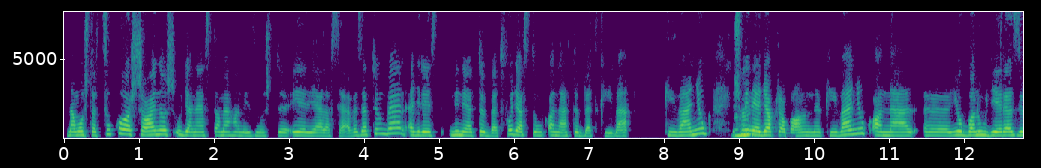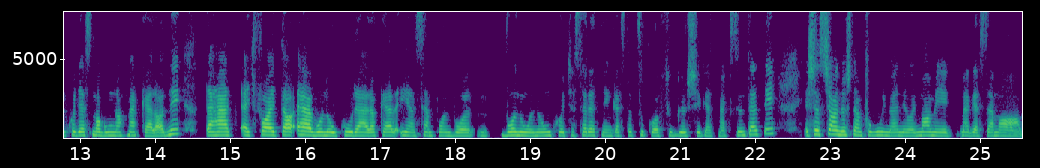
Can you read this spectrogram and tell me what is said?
Na most a cukor sajnos ugyanezt a mechanizmust éri el a szervezetünkben. Egyrészt minél többet fogyasztunk, annál többet kíván, kívánjuk, és uh-huh. minél gyakrabban kívánjuk, annál jobban úgy érezzük, hogy ezt magunknak meg kell adni, tehát egyfajta elvonó kúrára kell ilyen szempontból vonulnunk, hogyha szeretnénk ezt a cukorfüggőséget megszüntetni, és ez sajnos nem fog úgy menni, hogy ma még megeszem a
